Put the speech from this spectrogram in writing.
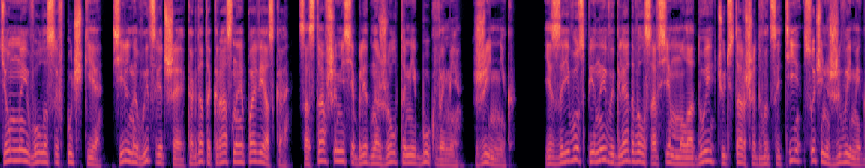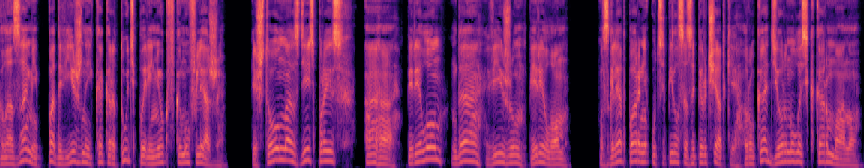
темные волосы в пучке, сильно выцветшая, когда-то красная повязка с оставшимися бледно-желтыми буквами «Жинник». Из-за его спины выглядывал совсем молодой, чуть старше двадцати, с очень живыми глазами, подвижный, как ртуть, паренек в камуфляже. «И что у нас здесь происх... Ага, перелом? Да, вижу, перелом». Взгляд парня уцепился за перчатки, рука дернулась к карману,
